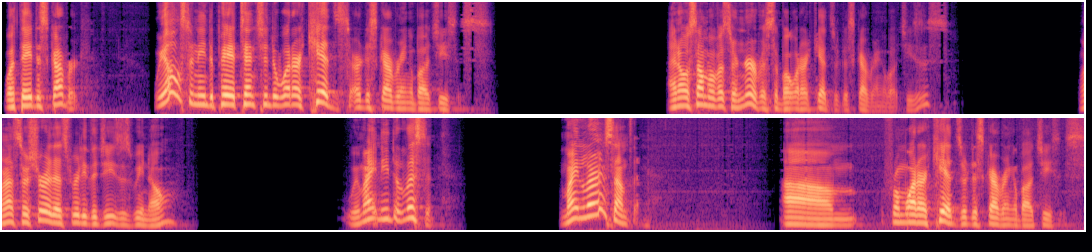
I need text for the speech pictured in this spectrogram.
what they discovered. We also need to pay attention to what our kids are discovering about Jesus. I know some of us are nervous about what our kids are discovering about Jesus. We're not so sure that's really the Jesus we know. We might need to listen. We might learn something um, from what our kids are discovering about Jesus.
